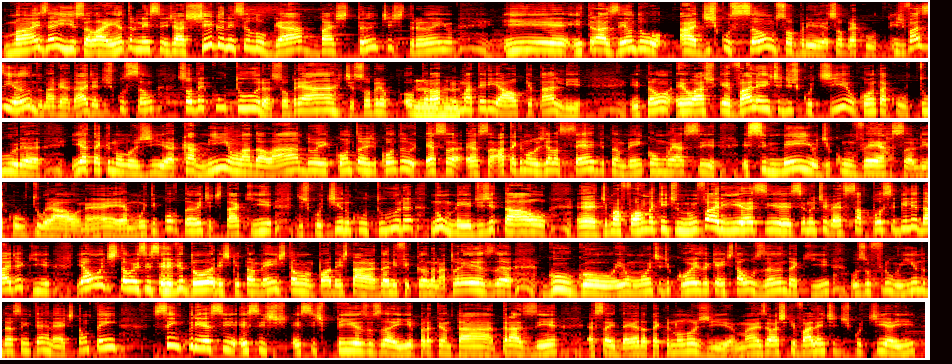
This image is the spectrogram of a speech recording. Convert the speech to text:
Mas é isso, ela entra nesse. já chega nesse lugar bastante estranho e, e trazendo a discussão sobre, sobre a cultura. esvaziando, na verdade, a discussão sobre cultura, sobre a arte, sobre o, o uhum. próprio material que tá ali. Então eu acho que vale a gente discutir o quanto a cultura e a tecnologia caminham lado a lado e quanto, quanto essa, essa, a tecnologia ela serve também como esse, esse meio de conversa ali cultural, né? É muito importante a gente estar tá aqui discutindo cultura num meio digital, é, de uma forma que a gente não faria se, se não tivesse essa possibilidade aqui. E aonde estão esses servidores que também estão podem estar danificando a natureza, Google e um monte de coisa que a gente está usando aqui usufruindo dessa internet. Então tem sempre esse, esses, esses pesos aí para tentar trazer essa ideia da tecnologia. Mas eu acho que vale a gente discutir aí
